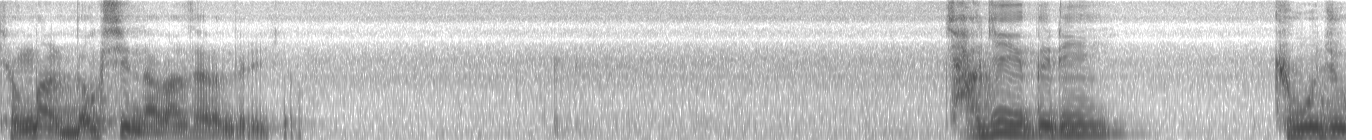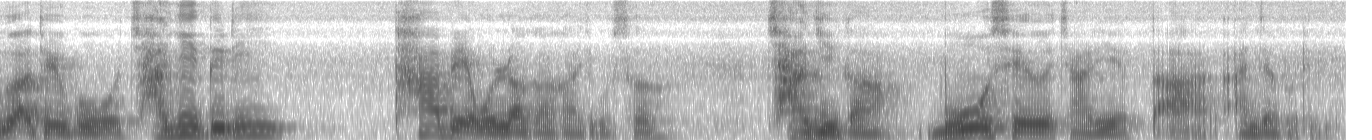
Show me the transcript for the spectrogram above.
정말 넋이 나간 사람들이죠. 자기들이 교주가 되고 자기들이 탑에 올라가 가지고서 자기가 모세의 자리에 딱 앉아버립니다.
